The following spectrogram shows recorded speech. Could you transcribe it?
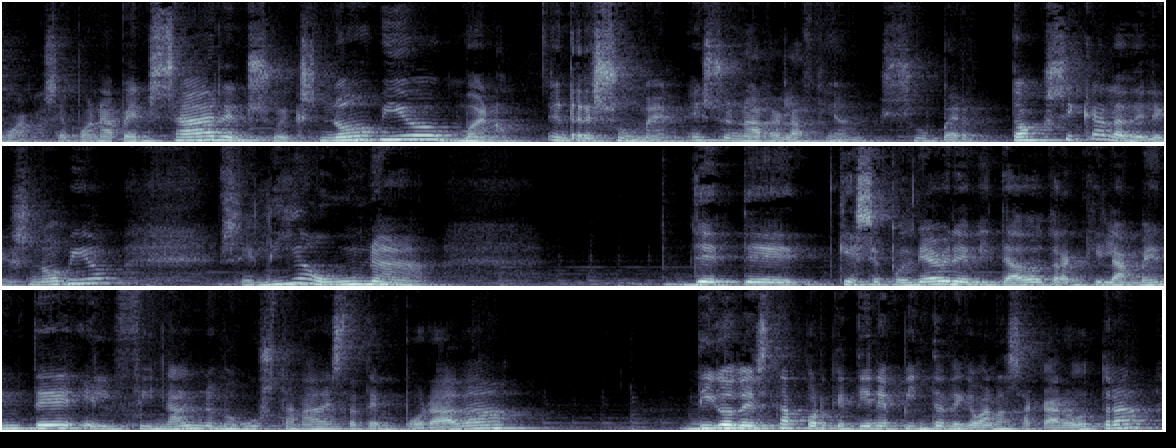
bueno, se pone a pensar en su exnovio. Bueno, en resumen, es una relación súper tóxica la del exnovio. Se lía una de, que se podría haber evitado tranquilamente. El final no me gusta nada esta temporada. Digo de esta porque tiene pinta de que van a sacar otra.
